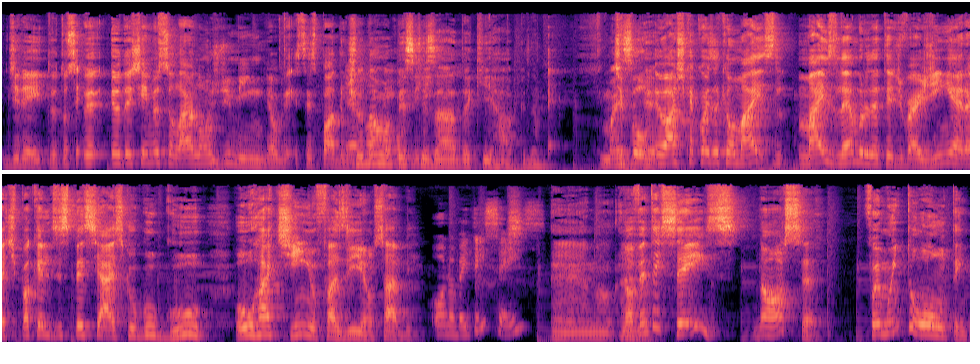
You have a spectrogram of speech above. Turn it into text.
direito. Eu, tô se- eu- eu deixei meu celular longe de mim. Alguém- vocês podem. Deixa eu dar uma conferir. pesquisada aqui rápida. Mas tipo, é- eu acho que a coisa que eu mais, mais lembro do ET de Varginha era tipo aqueles especiais que o Gugu ou o Ratinho faziam, sabe? Ou 96. é, não, é. 96? Nossa! Foi muito ontem.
